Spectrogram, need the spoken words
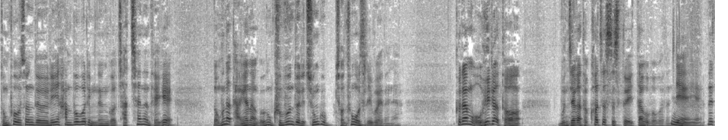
동포 후손들이 한복을 입는 것 자체는 되게 너무나 당연한 거고 그럼 그분들이 중국 전통 옷을 입어야 되냐? 그러면 오히려 더 문제가 더 커졌을 수도 있다고 보거든요. 예, 예. 근데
